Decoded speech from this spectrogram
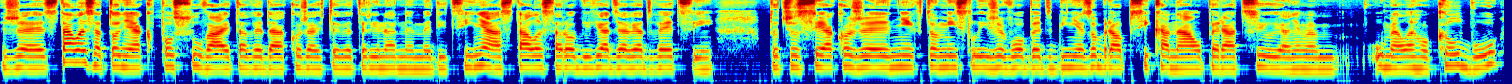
že stále sa to nejak posúva aj tá veda, akože aj v tej veterinárnej medicíne a stále sa robí viac a viac vecí. To, čo si akože niekto myslí, že vôbec by nezobral psika na operáciu, ja neviem, umelého klbu,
